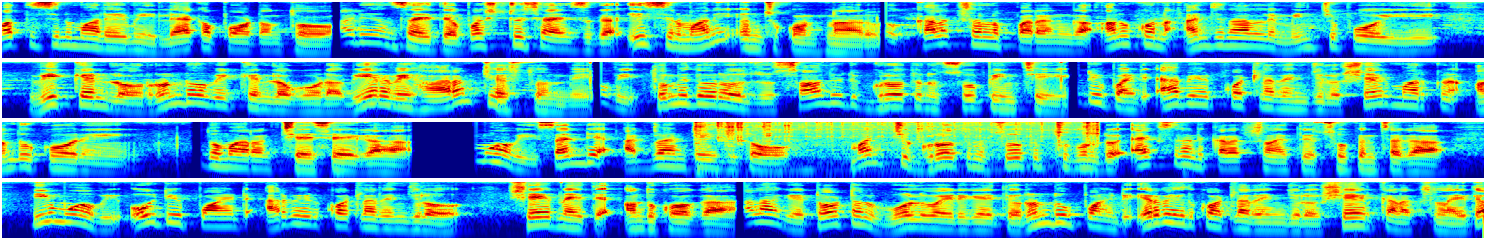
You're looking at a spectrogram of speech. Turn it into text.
కొత్త సినిమాలు ఏమీ లేకపోవడంతో ఆడియన్స్ అయితే ఫస్ట్ చాయిస్గా ఈ సినిమాని ఎంచుకుంటున్నారు. కలెక్షన్ల పరంగా అనుకున్న అంచనాలని మించిపోయి వీకెండ్లో రెండో వీకెండ్లో కూడా వీర విహారం చేస్తుంది. మూవీ తొమ్మిదో రోజు సాలిడ్ గ్రోత్ను చూపించి ఒకటి పాయింట్ యాభై ఏడు కోట్ల రేంజ్లో షేర్ మార్క్ను అందుకొని దుమారం చేసేగా. మూవీ సండే అడ్వాంటేజ్తో మంచి గ్రోత్ను చూపించుకుంటూ ఎక్సలెంట్ కలెక్షన్ అయితే చూపించగా ఈ మూవీ ఒకటి పాయింట్ అరవై ఏడు కోట్ల రేంజ్లో షేర్ అయితే అందుకోగా. అలాగే టోటల్ వరల్డ్ వైడ్గా అయితే రెండు పాయింట్ ఇరవై ఐదు కోట్ల రేంజ్లో షేర్ కలెక్షన్ అయితే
